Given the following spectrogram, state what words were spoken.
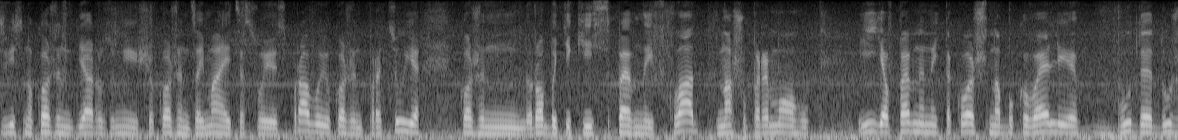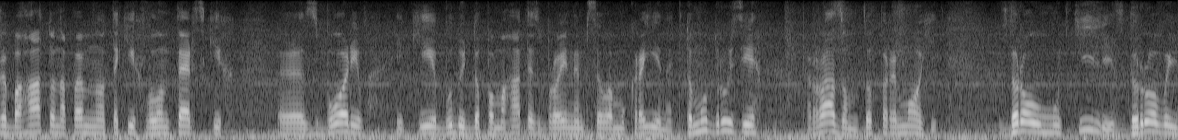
звісно, кожен, я розумію, що кожен займається своєю справою, кожен працює, кожен робить якийсь певний вклад в нашу перемогу. І я впевнений, також на Буковелі буде дуже багато, напевно, таких волонтерських зборів, які будуть допомагати Збройним силам України. Тому, друзі, разом до перемоги. В здоровому тілі здоровий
